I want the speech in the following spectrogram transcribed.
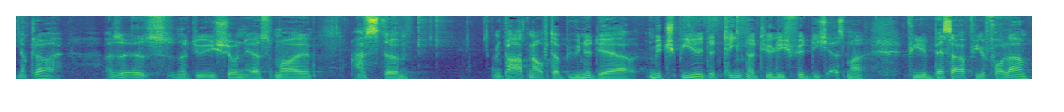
Na klar. Also es ist natürlich schon erstmal, hast du einen Partner auf der Bühne, der mitspielt. Das klingt natürlich für dich erstmal viel besser, viel voller.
